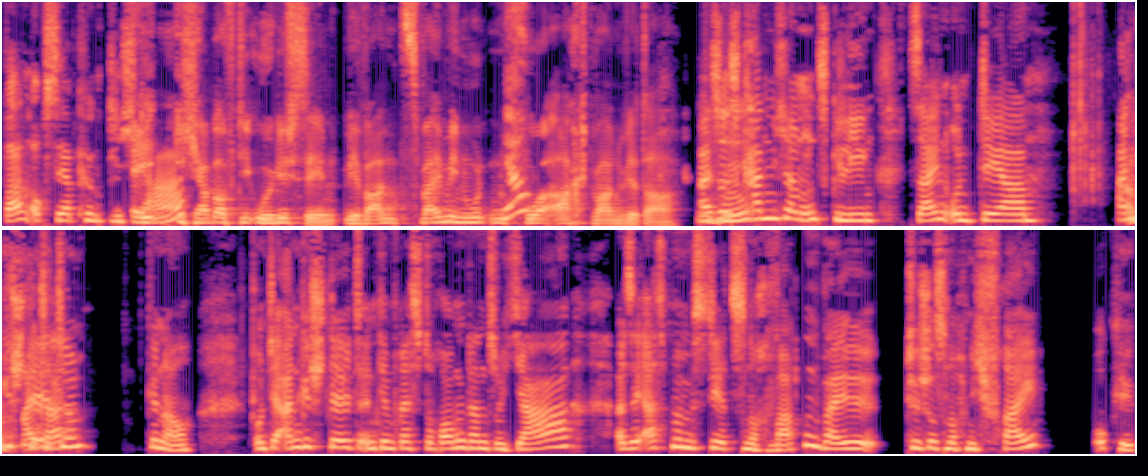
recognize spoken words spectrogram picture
Waren auch sehr pünktlich Ey, da. ich habe auf die Uhr gesehen. Wir waren zwei Minuten Ja. vor acht waren wir da. Also Mhm. es kann nicht an uns gelegen sein und der Angestellte, genau, und der Angestellte in dem Restaurant dann so, ja, also erstmal müsst ihr jetzt noch warten, weil Tisch ist noch nicht frei. Okay,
